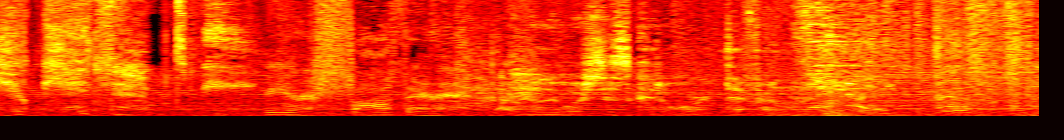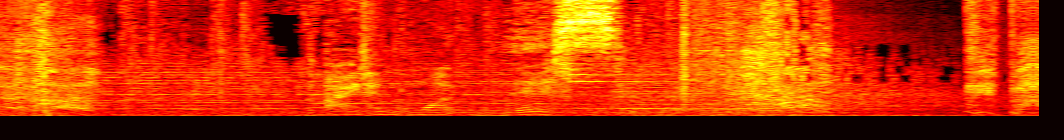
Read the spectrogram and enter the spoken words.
You kidnapped me. Your father. I really wish this could have worked differently. I didn't want this. Goodbye, sweetheart.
